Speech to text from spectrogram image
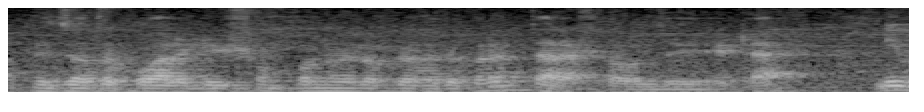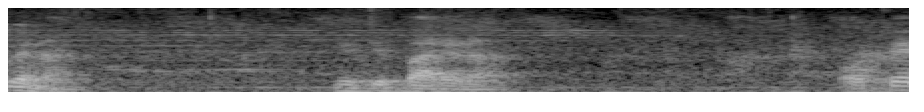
আপনি যত কোয়ালিটি সম্পন্ন লোকের হতে পারেন, তারা সহজে এটা নিবে না। নিতে পারে না ওকে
